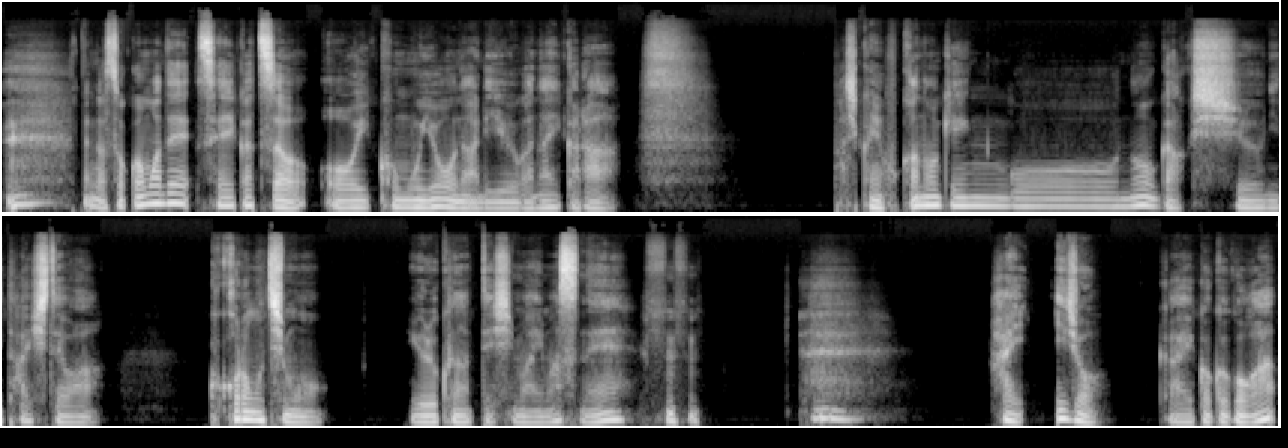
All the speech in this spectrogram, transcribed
なんかそこまで生活を追い込むような理由がないから、確かに他の言語の学習に対しては心持ちも緩くなってしまいますね。はい、以上、外国語が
